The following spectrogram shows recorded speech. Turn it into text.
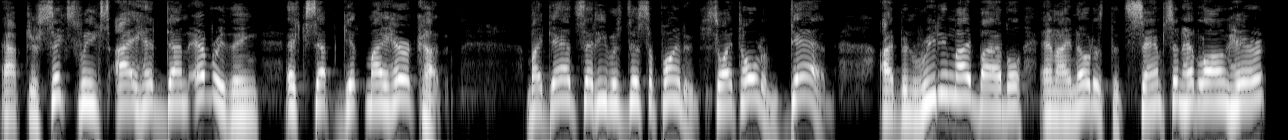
After six weeks, I had done everything except get my hair cut. My dad said he was disappointed. So I told him, Dad, I've been reading my Bible and I noticed that Samson had long hair,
